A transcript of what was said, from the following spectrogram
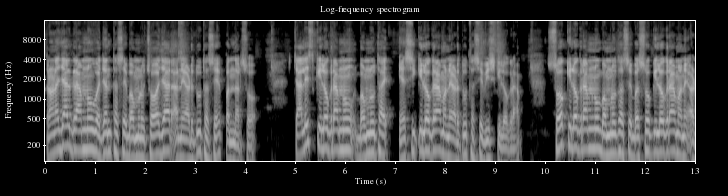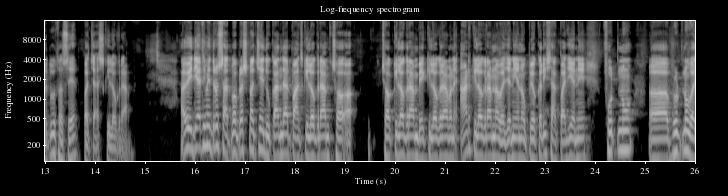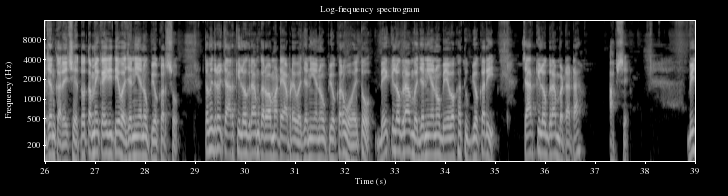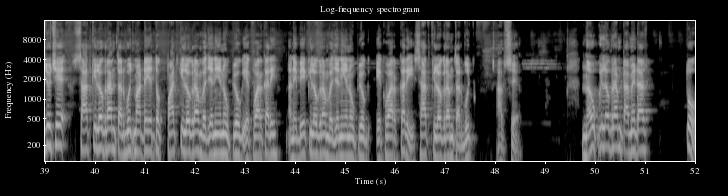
ત્રણ હજાર ગ્રામનું વજન થશે બમણું છ હજાર અને અડધું થશે પંદરસો. ચાલીસ કિલોગ્રામનું બમણું થાય એંસી કિલોગ્રામ અને અડધું થશે વીસ કિલોગ્રામ. સો કિલોગ્રામનું બમણું થશે બસો કિલોગ્રામ અને અડધું થશે પચાસ કિલોગ્રામ. હવે વિદ્યાર્થી મિત્રો, સાતમો પ્રશ્ન છે. દુકાનદાર પાંચ કિલોગ્રામ, છ છ કિલોગ્રામ, બે કિલોગ્રામ અને આઠ કિલોગ્રામના વજનિયાનો ઉપયોગ કરી શાકભાજી અને ફ્રૂટનું ફ્રૂટનું વજન કરે છે. તો તમે કઈ રીતે વજનિયાનો ઉપયોગ કરશો? તો મિત્રો, ચાર કિલોગ્રામ કરવા માટે આપણે વજનિયાનો ઉપયોગ કરવો હોય તો બે કિલોગ્રામ વજનિયાનો બે વખત ઉપયોગ કરી ચાર કિલોગ્રામ બટાટા આપશે. બીજું છે, સાત કિલોગ્રામ તરબૂચ માટે તો પાંચ કિલોગ્રામ વજનીયનો ઉપયોગ એકવાર કરી અને બે કિલોગ્રામ વજનીયનો ઉપયોગ એકવાર કરી સાત કિલોગ્રામ તરબૂચ આપશે. નવ કિલોગ્રામ ટામેટા તો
